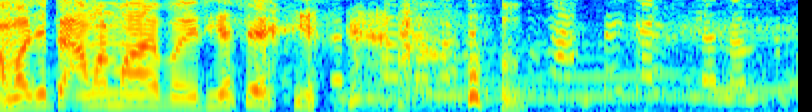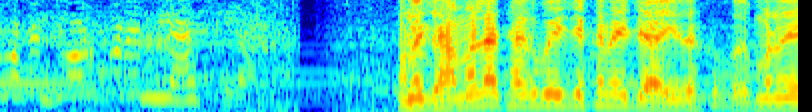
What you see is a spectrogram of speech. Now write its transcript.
আমার যেটা আমার মায়ের বাড়ি ঠিক আছে? মানে ঝামেলা থাকবে যেখানে যাই দেখো। মানে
